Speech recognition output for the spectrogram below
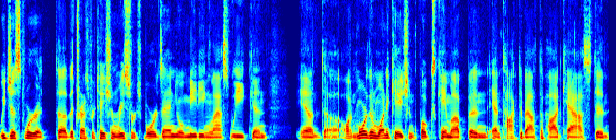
we just were at uh, the Transportation Research Board's annual meeting last week, and and uh, on more than one occasion, folks came up and, and talked about the podcast and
